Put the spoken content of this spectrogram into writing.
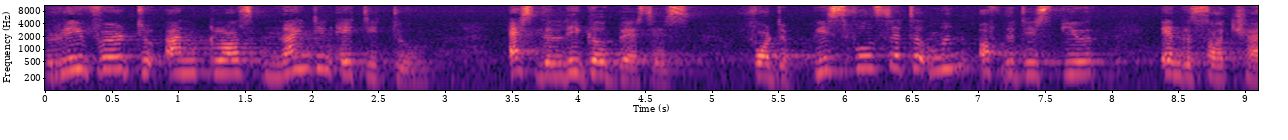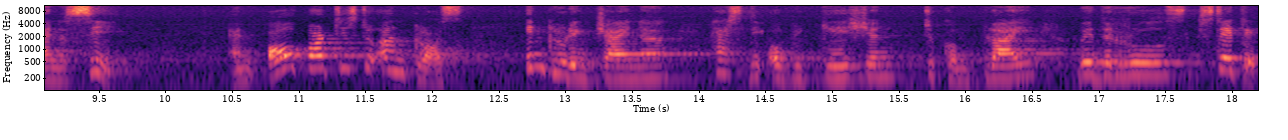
referred to UNCLOS 1982 as the legal basis for the peaceful settlement of the dispute in the South China Sea. And all parties to UNCLOS, including China, has the obligation to comply with the rules stated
